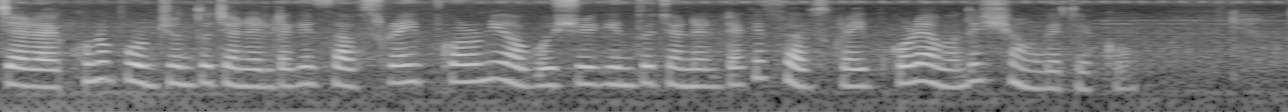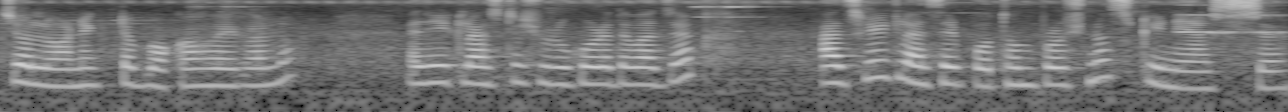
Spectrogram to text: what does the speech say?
যারা এখনও পর্যন্ত চ্যানেলটাকে সাবস্ক্রাইব করনি, অবশ্যই কিন্তু চ্যানেলটাকে সাবস্ক্রাইব করে আমাদের সঙ্গে থেকো। চলো, অনেকটা বকা হয়ে গেল। আজকে ক্লাসটা শুরু করে দেওয়া যাক। আজকের ক্লাসের প্রথম প্রশ্ন স্ক্রিনে আসছে।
